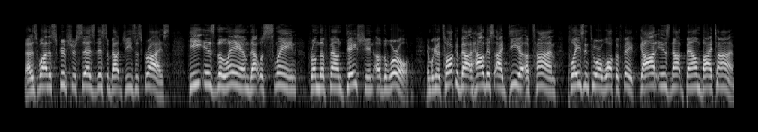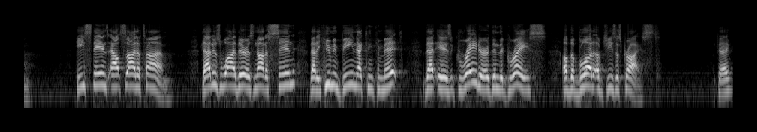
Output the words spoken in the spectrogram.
That is why the scripture says this about Jesus Christ He is the lamb that was slain from the foundation of the world. And we're going to talk about how this idea of time plays into our walk of faith. God is not bound by time, He stands outside of time. That is why there is not a sin that a human being that can commit that is greater than the grace of the blood of Jesus Christ okay?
